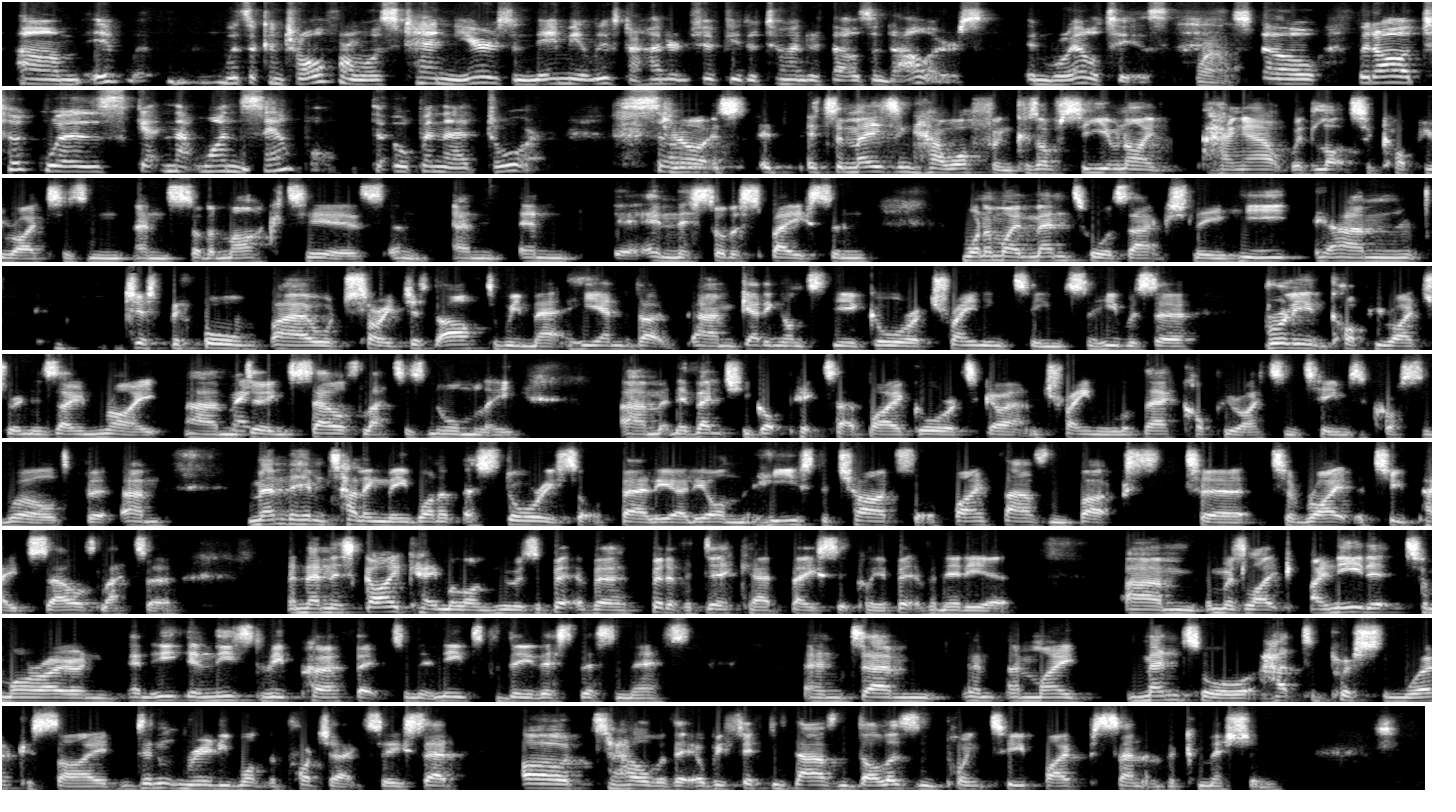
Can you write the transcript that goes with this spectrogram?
um, it was a control for almost 10 years and made me at least 150 to $200,000 in royalties. Wow. So, but all it took was getting that one sample to open that door. So, you know, it's it, it's amazing how often because obviously you and I hang out with lots of copywriters and, and sort of marketeers and and and in this sort of space. And one of my mentors actually, he um, just before, uh, or sorry, just after we met, he ended up um, getting onto the Agora training team. So he was a brilliant copywriter in his own right, um, right. doing sales letters normally. um, and eventually got picked up by Agora to go out and train all of their copywriting teams across the world. But um, remember him telling me one of a story sort of fairly early on that he used to charge sort of five thousand bucks to to write a two page sales letter, and then this guy came along who was a bit of a bit of a dickhead, basically a bit of an idiot. Um, and was like, I need it tomorrow, and, and it needs to be perfect, and it needs to do this, this, and this. And, um, and and my mentor had to push some work aside. Didn't really want the project, so he said, "Oh, to hell with it. It'll be fifty thousand dollars and 0.25 percent of the commission."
